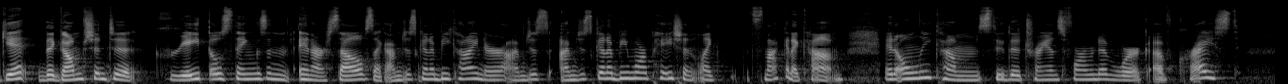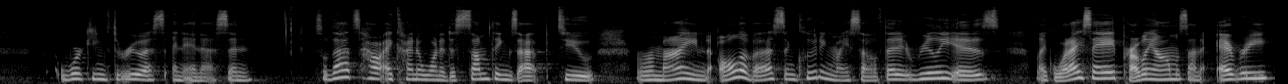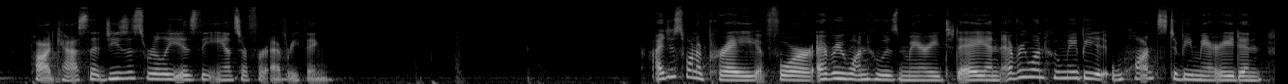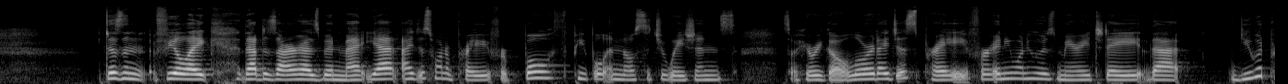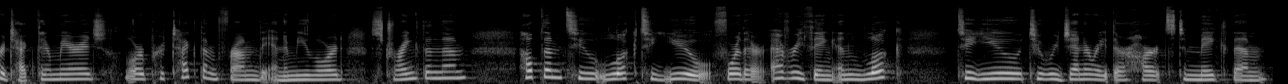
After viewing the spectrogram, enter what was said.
get the gumption to create those things in, in ourselves like i'm just going to be kinder i'm just i'm just going to be more patient like it's not going to come it only comes through the transformative work of christ working through us and in us and so that's how I kind of wanted to sum things up to remind all of us, including myself, that it really is like what I say, probably almost on every podcast, that Jesus really is the answer for everything. I just want to pray for everyone who is married today and everyone who maybe wants to be married and doesn't feel like that desire has been met yet. I just want to pray for both people in those situations. So here we go. Lord, I just pray for anyone who is married today that you would protect their marriage. Lord, protect them from the enemy, Lord. Strengthen them. Help them to look to you for their everything and look to you to regenerate their hearts, to make them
